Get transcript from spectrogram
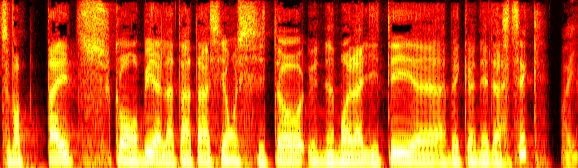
Tu vas peut-être succomber à la tentation si tu as une moralité avec un élastique. Oui.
